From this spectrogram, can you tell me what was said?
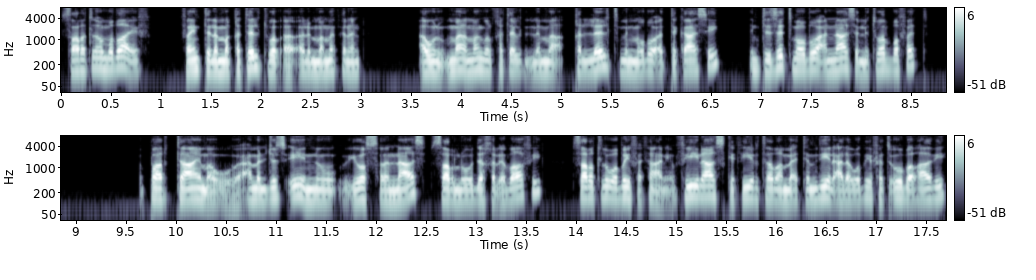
صارت لهم وظائف. فأنت لما قتلت وض... لما مثلا أو ما ما نقول قتلت لما قللت من موضوع التكاسي أنت زدت موضوع الناس اللي توظفت part time أو عمل جزئي إنه يوصل الناس صار له دخل إضافي صارت له وظيفة ثانية. في ناس كثير ترى معتمدين على وظيفة أوبر هذه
